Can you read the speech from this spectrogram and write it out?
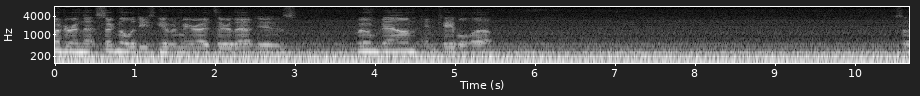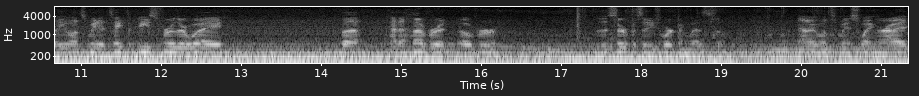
Wondering, that signal that he's giving me right there, that is boom down and cable up. So he wants me to take the piece further away, but kind of hover it over the surface that he's working with. So now he wants me to swing right.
